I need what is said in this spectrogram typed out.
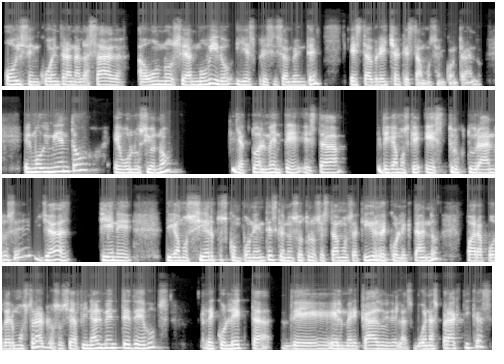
hoy se encuentran a la saga, aún no se han movido y es precisamente esta brecha que estamos encontrando. El movimiento evolucionó y actualmente está, digamos que, estructurándose, ya tiene, digamos, ciertos componentes que nosotros estamos aquí recolectando para poder mostrarlos. O sea, finalmente DevOps recolecta del mercado y de las buenas prácticas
